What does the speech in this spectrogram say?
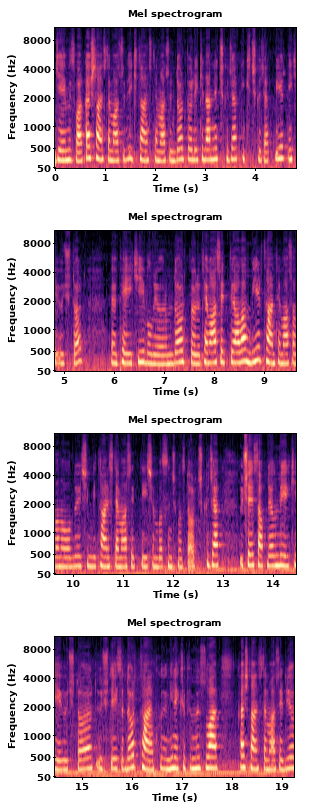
G'miz var. Kaç tanesi temas ediyor? 2 tanesi temas ediyor. 4 bölü 2'den ne çıkacak? 2 çıkacak. 1, 2, 3, 4. P2'yi buluyorum. 4 bölü temas ettiği alan bir tane temas alanı olduğu için bir tanesi temas ettiği için basıncımız 4 çıkacak. 3'e hesaplayalım. 1, 2, 3, 4. 3'te ise 4 tane yine küpümüz var. Kaç tanesi temas ediyor?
